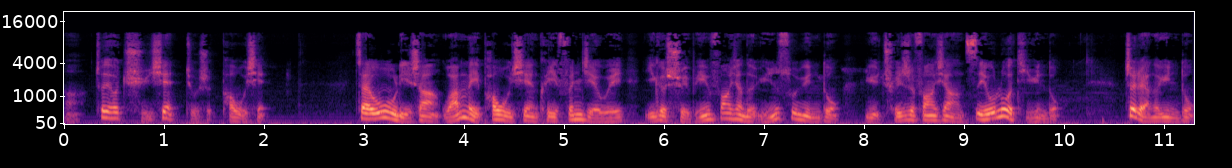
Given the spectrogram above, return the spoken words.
啊，这条曲线就是抛物线。在物理上，完美抛物线可以分解为一个水平方向的匀速运动与垂直方向自由落体运动，这两个运动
